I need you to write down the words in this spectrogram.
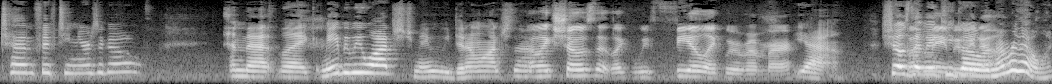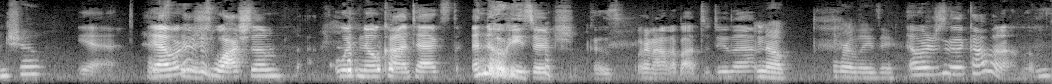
10, 15 years ago. And that, like, maybe we watched, maybe we didn't watch them. I like shows that like we feel like we remember. yeah. Shows But that make you go, remember that one show? Yeah. Hence yeah, we're gonna just watch them with no context and no research because we're not about to do that. No, we're lazy. And we're just gonna comment on them.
